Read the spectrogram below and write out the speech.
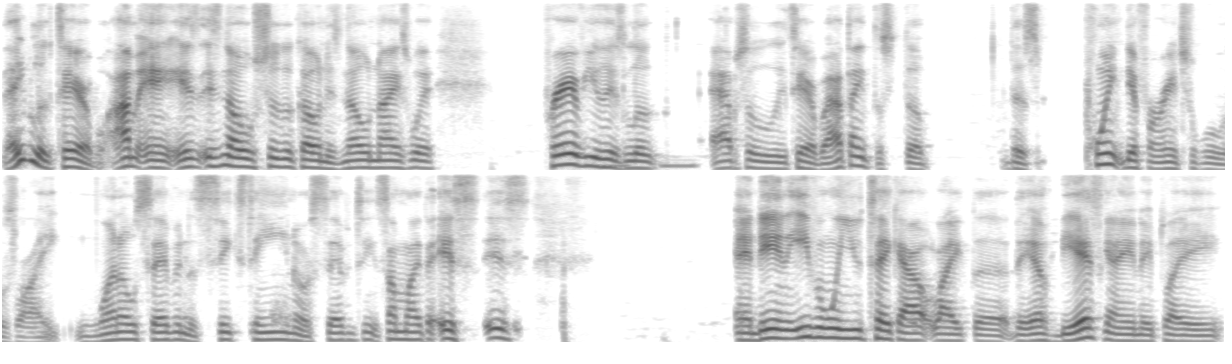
they've looked terrible. I mean, it's, it's no sugarcoating, it's no nice way. Prairie View has looked absolutely terrible. I think the the the point differential was like 107 to 16 or 17, something like that. It's it's and then even when you take out like the the FBS game they played,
